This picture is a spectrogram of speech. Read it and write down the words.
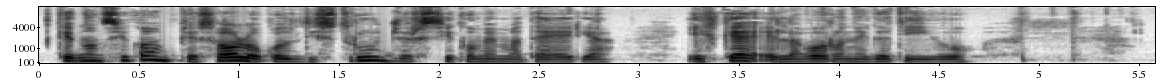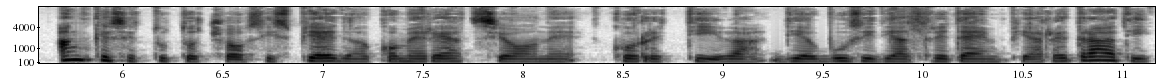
che non si compie solo col distruggersi come materia, il che è lavoro negativo. Anche se tutto ciò si spiega come reazione correttiva di abusi di altri tempi arretrati,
